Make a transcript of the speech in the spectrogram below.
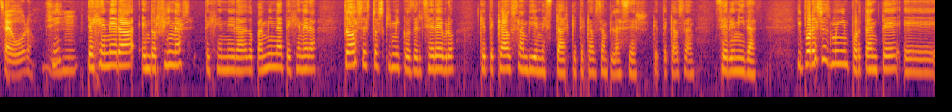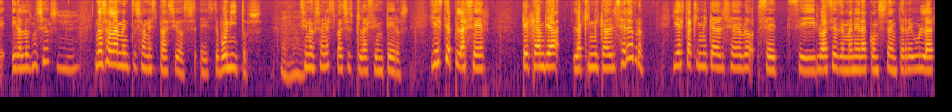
Seguro. ¿Sí? Te genera endorfinas, te genera dopamina, te genera todos estos químicos del cerebro que te causan bienestar, que te causan placer, que te causan serenidad. Y por eso es muy importante eh, ir a los museos. No solamente son espacios este, bonitos, sino que son espacios placenteros. Y este placer te cambia la química del cerebro. Y esta química del cerebro, se, si lo haces de manera constante, regular,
